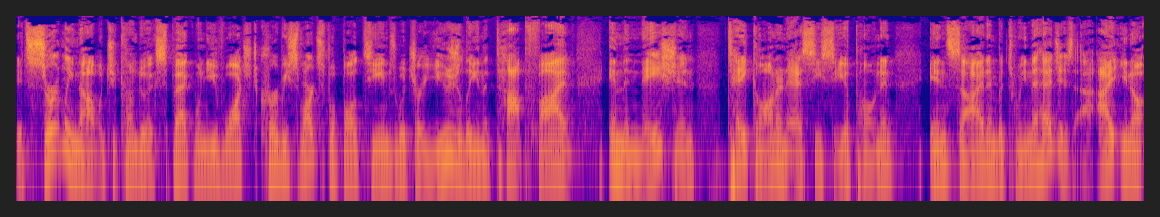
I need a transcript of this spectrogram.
It's certainly not what you come to expect when you've watched Kirby Smart's football teams, which are usually in the top five in the nation, take on an SEC opponent inside and between the hedges. I, you know,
